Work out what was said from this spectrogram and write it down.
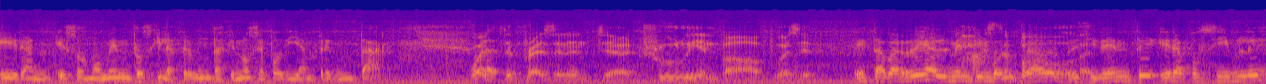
eran esos momentos y las preguntas que no se podían preguntar. Was the president uh, truly involved? Was it ¿Estaba realmente involucrado el Possible. presidente? ¿Era posible?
